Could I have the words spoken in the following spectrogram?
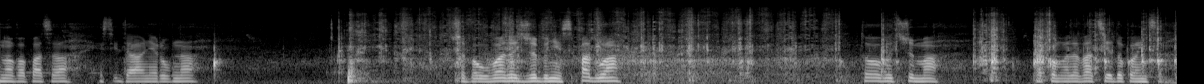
Nowa paca jest idealnie równa. Trzeba uważać, żeby nie spadła. To wytrzyma taką elewację do końca.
